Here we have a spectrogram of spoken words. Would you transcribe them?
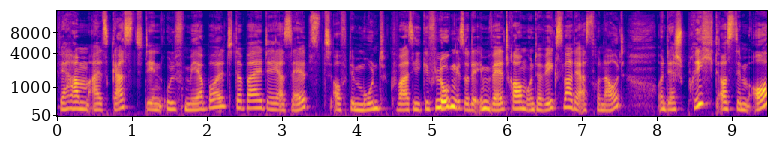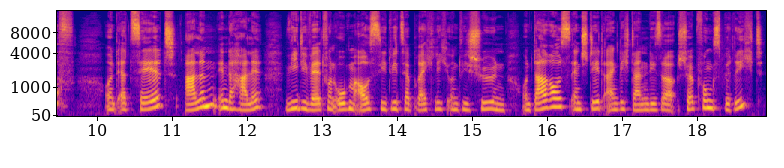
Wir haben als Gast den Ulf Meerbold dabei, der ja selbst auf dem Mond quasi geflogen ist oder im Weltraum unterwegs war, der Astronaut. Und er spricht aus dem Off und erzählt allen in der Halle, wie die Welt von oben aussieht, wie zerbrechlich und wie schön. Und daraus entsteht eigentlich dann dieser Schöpfungsbericht,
